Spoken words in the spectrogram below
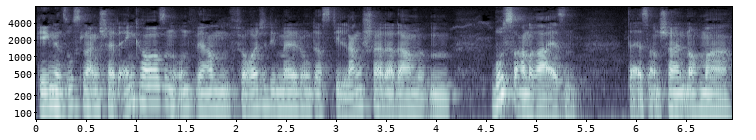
gegen den SUS Langscheid-Enkhausen und wir haben für heute die Meldung, dass die Langscheider da mit dem Bus anreisen. Da ist anscheinend nochmal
